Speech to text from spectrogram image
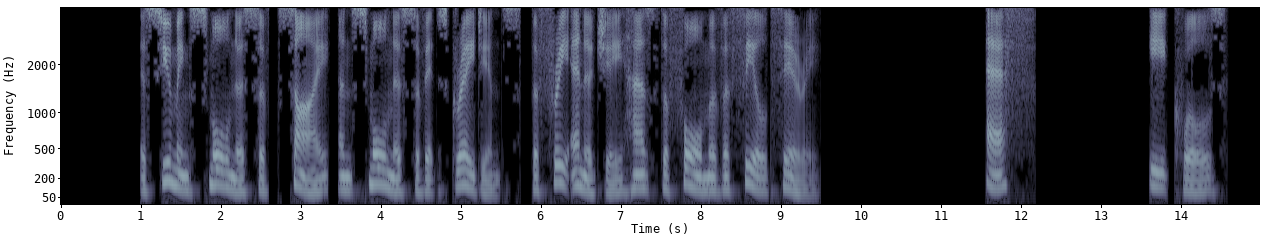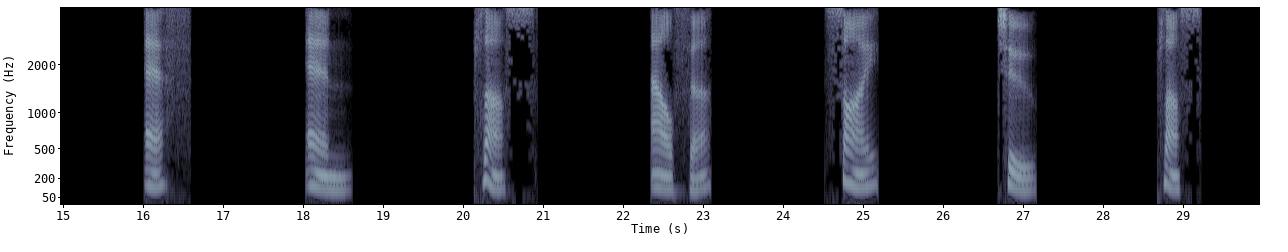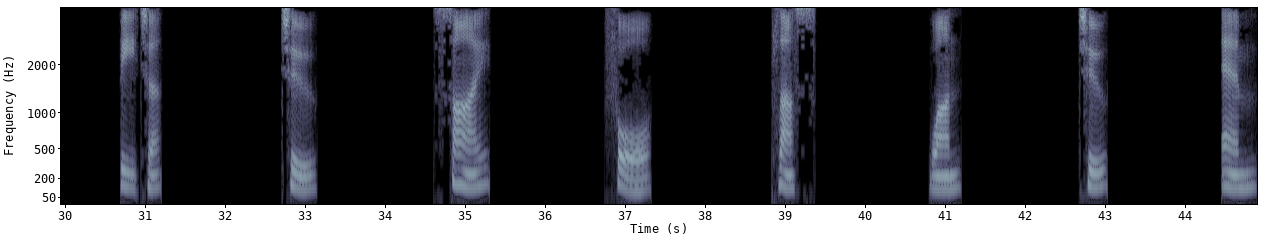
Assuming smallness of psi and smallness of its gradients, the free energy has the form of a field theory. F equals F n plus alpha psi 2 plus beta 2 psi 4 plus 1 2 m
